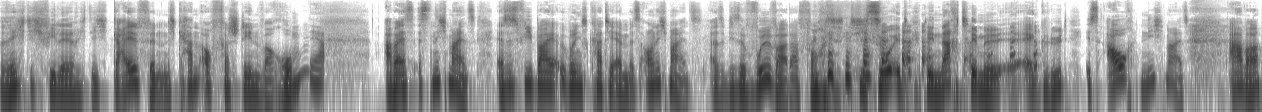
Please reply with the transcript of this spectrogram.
richtig viele richtig geil finden und ich kann auch verstehen, warum. Ja. Aber es ist nicht meins. Es ist wie bei übrigens KTM, ist auch nicht meins. Also diese Vulva da vorne, die so in den Nachthimmel äh, erglüht, ist auch nicht meins. Aber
